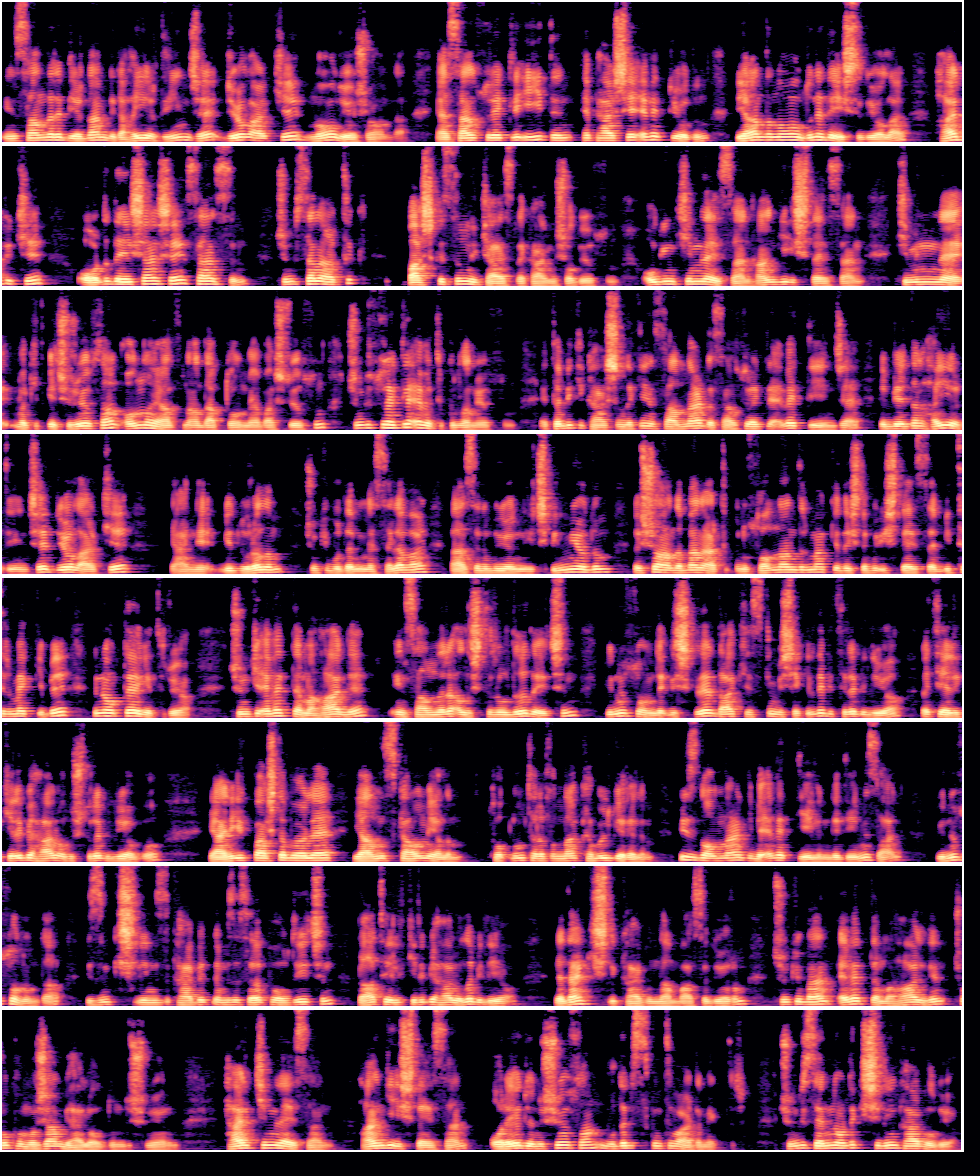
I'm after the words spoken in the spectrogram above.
insanlara birdenbire hayır deyince diyorlar ki ne oluyor şu anda? Yani sen sürekli iyiydin, hep her şeye evet diyordun. Bir anda ne oldu, ne değişti diyorlar. Halbuki orada değişen şey sensin. Çünkü sen artık başkasının hikayesine kaymış oluyorsun. O gün kimleysen, hangi işteysen, kiminle vakit geçiriyorsan onun hayatına adapte olmaya başlıyorsun. Çünkü sürekli evet'i kullanıyorsun. E tabii ki karşındaki insanlar da sen sürekli evet deyince ve birden hayır deyince diyorlar ki yani bir duralım. Çünkü burada bir mesele var. Ben senin bu yönünü hiç bilmiyordum ve şu anda ben artık bunu sonlandırmak ya da işte bu işteyse bitirmek gibi bir noktaya getiriyor. Çünkü evet deme hali insanları alıştırıldığı da için günün sonunda ilişkileri daha keskin bir şekilde bitirebiliyor ve tehlikeli bir hal oluşturabiliyor bu. Yani ilk başta böyle yalnız kalmayalım, toplum tarafından kabul görelim, biz de onlar gibi evet diyelim dediğimiz hal günün sonunda bizim kişiliğimizi kaybetmemize sebep olduğu için daha tehlikeli bir hal olabiliyor. Neden kişilik kaybından bahsediyorum? Çünkü ben evet deme halinin çok homojen bir hal olduğunu düşünüyorum. Her kimleysen, hangi işteysen, oraya dönüşüyorsan burada bir sıkıntı var demektir. Çünkü senin orada kişiliğin kayboluyor.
